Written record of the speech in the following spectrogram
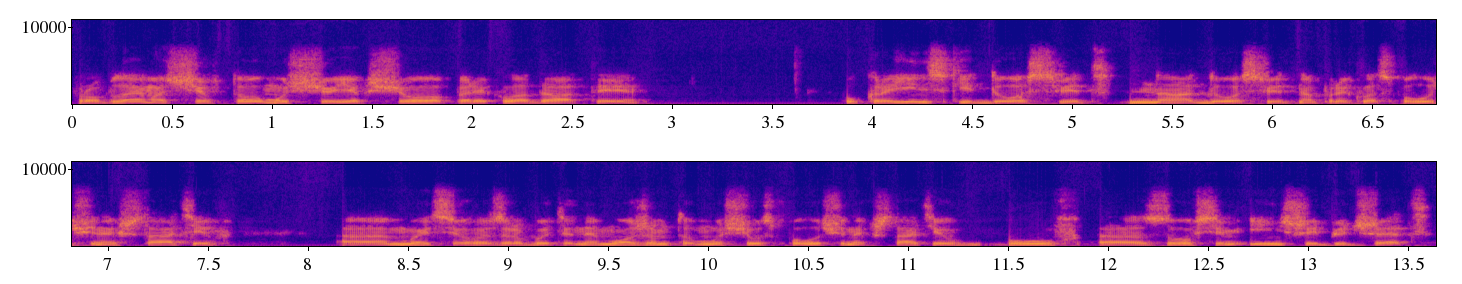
Проблема ще в тому, що якщо перекладати український досвід на досвід, наприклад, Сполучених Штатів, ми цього зробити не можемо, тому що у Сполучених Штатів був зовсім інший бюджет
